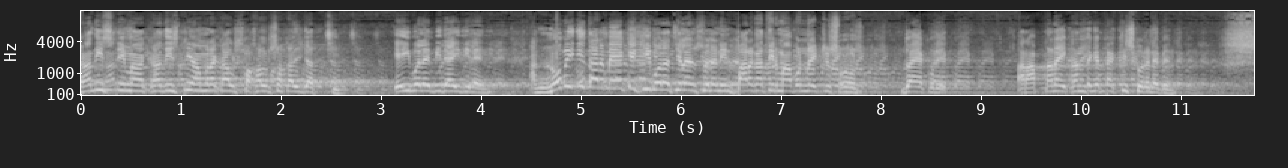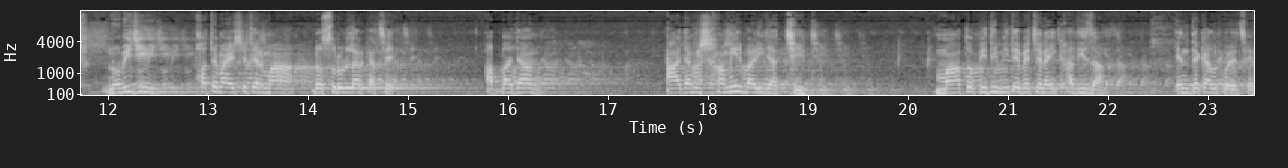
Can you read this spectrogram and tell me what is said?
কাঁদিসনি মা কাঁদিসনি আমরা কাল সকাল সকাল যাচ্ছি। এই বলে বিদায় দিলেন। আর নবীজি তার মেয়েকে কি বলেছিলেন শুনে নিন, পারগাতির মা বোন একটু শুনুন, দয়া করে। আর আপনারা এখান থেকে প্র্যাকটিস করে নেবেন। নবীজি, ফতেমা এসেছেন মা রসুল্লাহর কাছে। আব্বা যান, আজ আমি স্বামীর বাড়ি যাচ্ছি। মা তো পৃথিবীতে বেঁচে নাই, খাদিজা এন্তেকাল করেছে।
